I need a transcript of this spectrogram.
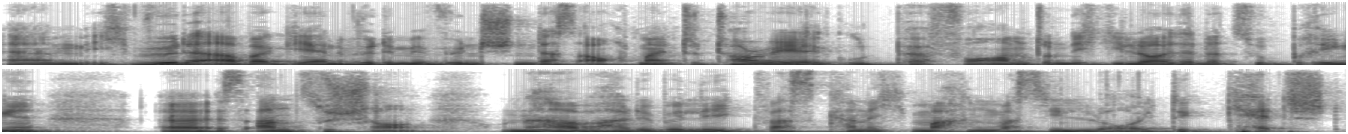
ähm, ich würde aber gerne, würde mir wünschen, dass auch mein Tutorial gut performt und ich die Leute dazu bringe, äh, es anzuschauen. Und habe halt überlegt, was kann ich machen, was die Leute catcht.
